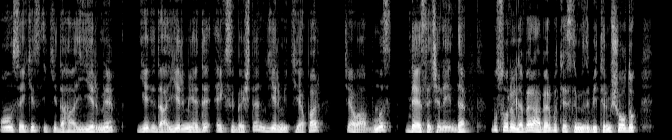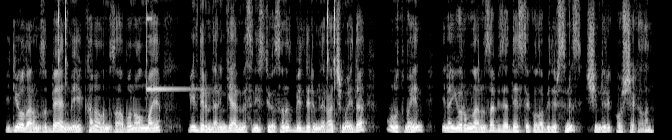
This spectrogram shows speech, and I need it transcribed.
18, 2 daha 20, 7 daha 27, eksi 5'ten 22 yapar. Cevabımız D seçeneğinde. Bu soruyla beraber bu testimizi bitirmiş olduk. Videolarımızı beğenmeyi, kanalımıza abone olmayı, bildirimlerin gelmesini istiyorsanız bildirimleri açmayı da unutmayın. Yine yorumlarınızla bize destek olabilirsiniz. Şimdilik hoşçakalın.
